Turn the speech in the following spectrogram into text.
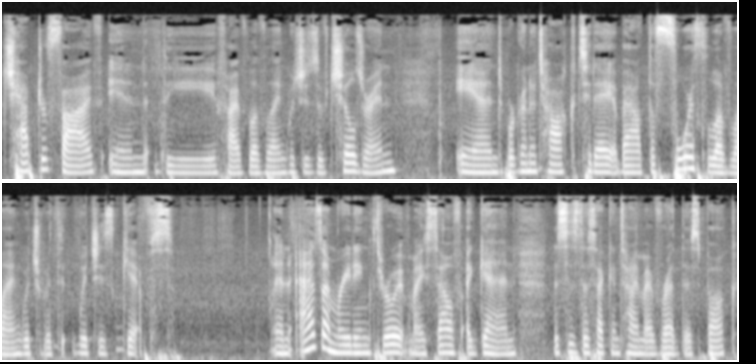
chapter five in the five love languages of children, and we're going to talk today about the fourth love language, with, which is gifts. And as I'm reading through it myself again, this is the second time I've read this book,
